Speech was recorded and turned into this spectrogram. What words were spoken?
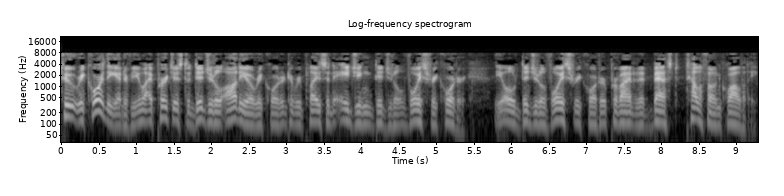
To record the interview, I purchased a digital audio recorder to replace an aging digital voice recorder. The old digital voice recorder provided at best telephone quality.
